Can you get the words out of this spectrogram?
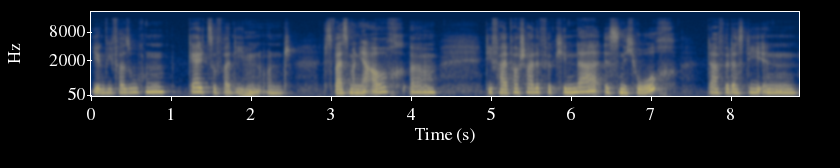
irgendwie versuchen, Geld zu verdienen. Mhm. Und das weiß man ja auch. Äh, die Fallpauschale für Kinder ist nicht hoch, dafür, dass die in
